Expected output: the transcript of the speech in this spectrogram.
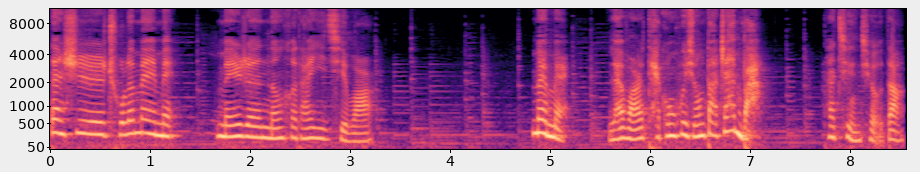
但是除了妹妹，没人能和他一起玩。妹妹，来玩太空灰熊大战吧！他请求道。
